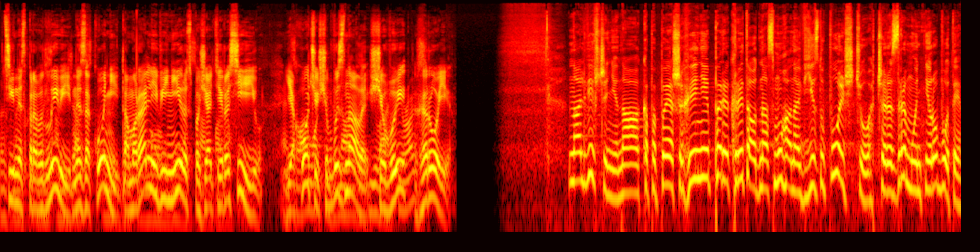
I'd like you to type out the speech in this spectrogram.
в цій несправедливій, незаконній та моральній війні, розпочатій Росією. Я хочу, щоб ви знали, що ви герої. На Львівщині на КПП Шегині перекрита одна смуга на в'їзд у Польщу через ремонтні роботи.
